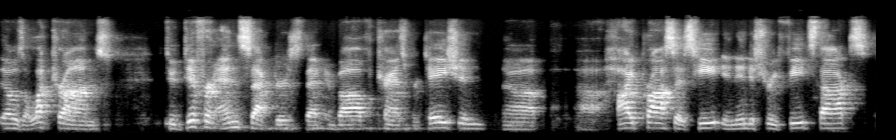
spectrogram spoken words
those electrons to different end sectors that involve transportation, uh, uh, high process heat and industry feedstocks,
